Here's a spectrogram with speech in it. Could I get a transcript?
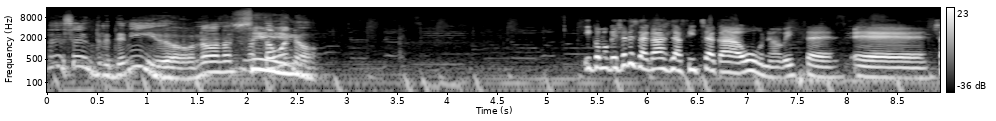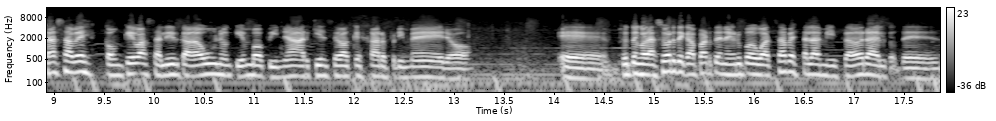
Debe ser entretenido, no, no, no Sí. está bueno. Y como que ya le sacás la ficha a cada uno, ¿viste? Eh, ya sabés con qué va a salir cada uno, quién va a opinar, quién se va a quejar primero. Eh, yo tengo la suerte que aparte en el grupo de WhatsApp está la administradora del, de-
